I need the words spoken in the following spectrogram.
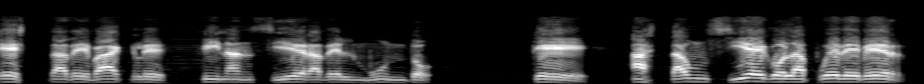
esta debacle financiera del mundo, que hasta un ciego la puede ver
